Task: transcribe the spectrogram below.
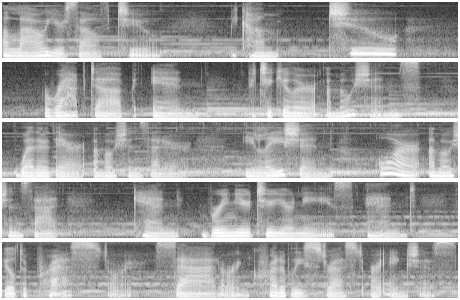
allow yourself to become too wrapped up in particular emotions, whether they're emotions that are elation or emotions that can bring you to your knees and feel depressed or sad or incredibly stressed or anxious.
